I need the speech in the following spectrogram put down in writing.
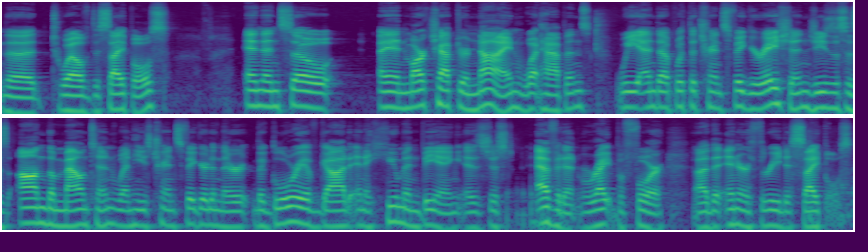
the twelve disciples, and then so in Mark chapter 9, what happens? We end up with the transfiguration. Jesus is on the mountain when he's transfigured, and the glory of God in a human being is just evident right before uh, the inner three disciples.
